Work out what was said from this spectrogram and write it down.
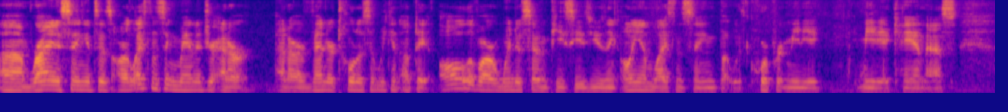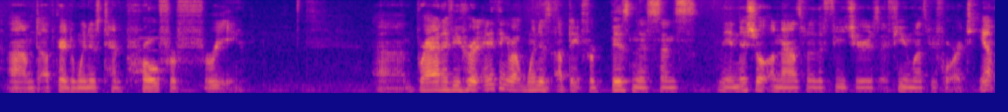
um, Ryan is saying it says our licensing manager at our at our vendor told us that we can update all of our Windows 7 PCs using OEM licensing, but with corporate media media KMS um, to upgrade to Windows 10 Pro for free. Uh, Brad, have you heard anything about Windows Update for Business since the initial announcement of the features a few months before RTM?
